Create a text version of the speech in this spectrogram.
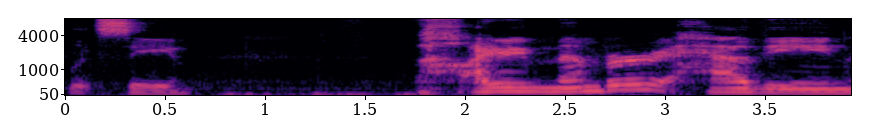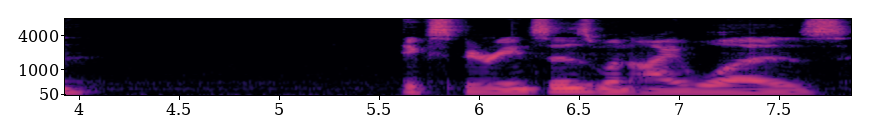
let's see. I remember having experiences when I was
